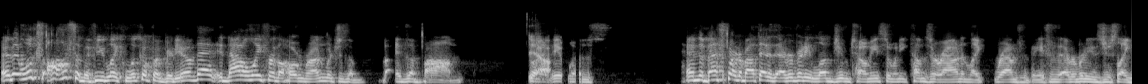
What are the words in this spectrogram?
and it looks awesome if you like look up a video of that. Not only for the home run, which is a is a bomb, but Yeah. it was. And the best part about that is everybody loved Jim Thome. So when he comes around and like rounds the bases, everybody's just like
